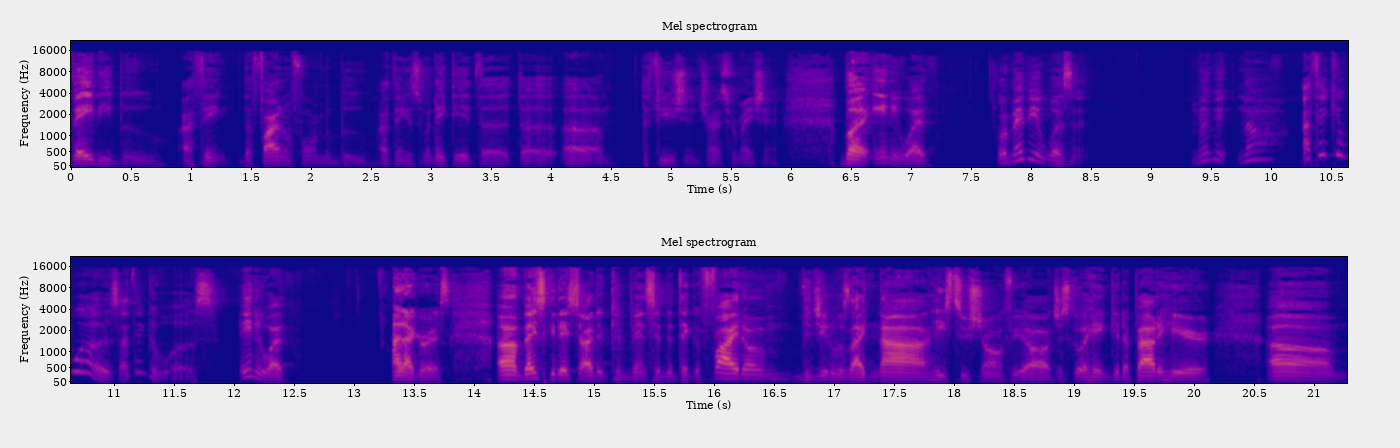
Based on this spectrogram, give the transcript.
Baby Buu. I think the final form of Buu. I think is when they did the the um, the fusion transformation. But anyway, or maybe it wasn't. Maybe no. I think it was. I think it was. Anyway. I digress. Um, basically, they started to convince him that they could fight him. Vegeta was like, "Nah, he's too strong for y'all. Just go ahead and get up out of here." Um,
